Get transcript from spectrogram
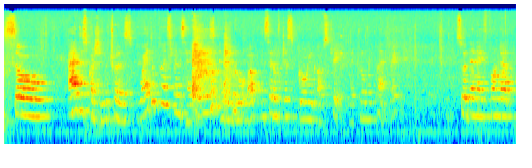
so I had this question, which was, why do plants bend sideways and then go up instead of just going up straight, like normal plants, right? So then I found out,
